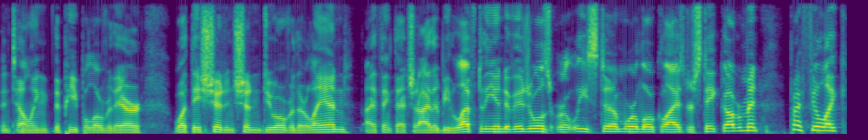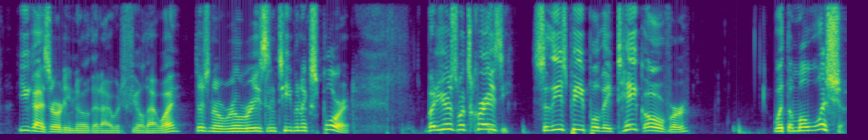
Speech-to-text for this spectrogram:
and telling the people over there what they should and shouldn't do over their land. I think that should either be left to the individuals or at least to a more localized or state government. But I feel like you guys already know that I would feel that way. There's no real reason to even explore it. But here's what's crazy. So these people, they take over with a militia.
